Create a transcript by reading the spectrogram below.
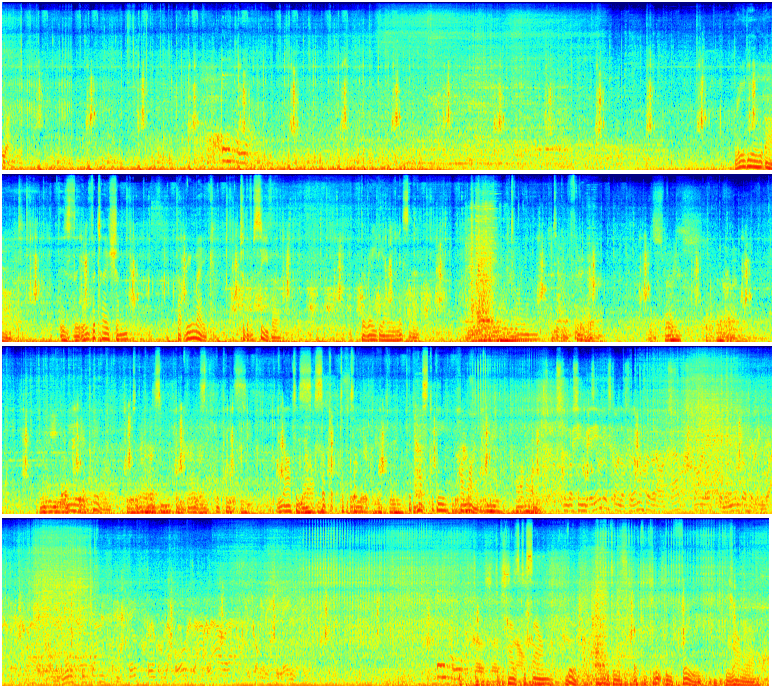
su construcción. Radio art is the invitation that we make to the receiver, the radio listener. time to be free. We appeal to the person who creates the piece, the artist's subjectivity. It has to be harmonic. Los ingredientes con los que vamos a trabajar son los elementos del lenguaje, con música, con efectos, con la voz, la palabra y con el silencio. It has to sound good. It is a completely free genre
